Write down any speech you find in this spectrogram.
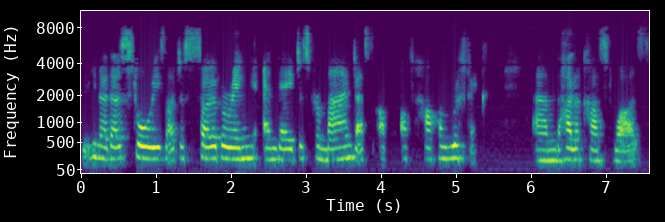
you know, those stories are just sobering and they just remind us of, of how horrific um, the Holocaust was.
